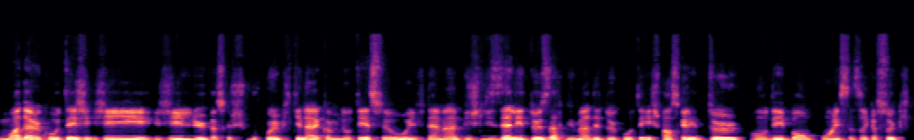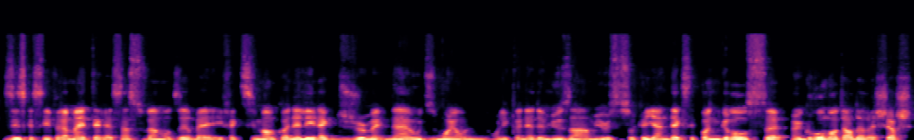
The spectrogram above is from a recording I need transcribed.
moi, d'un côté, j'ai lu, parce que je suis beaucoup impliqué dans la communauté SEO, évidemment, puis je lisais les deux arguments des deux côtés et je pense que les deux ont des bons points. C'est-à-dire que ceux qui disent que c'est vraiment intéressant, souvent vont dire, ben effectivement, on connaît les règles du jeu maintenant, ou du moins, on, les connaît de mieux en mieux. C'est sûr que Yandex, c'est pas une grosse, un gros moteur de recherche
